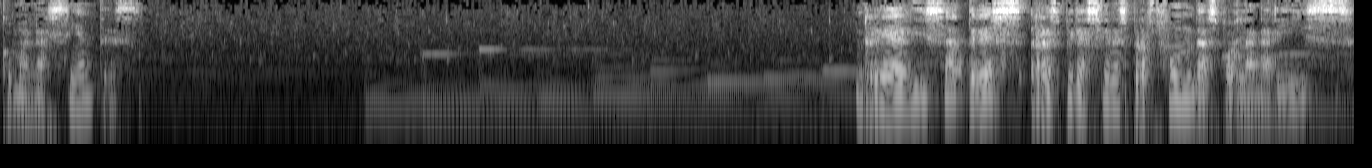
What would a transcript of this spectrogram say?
como las sientes. Realiza tres respiraciones profundas por la nariz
